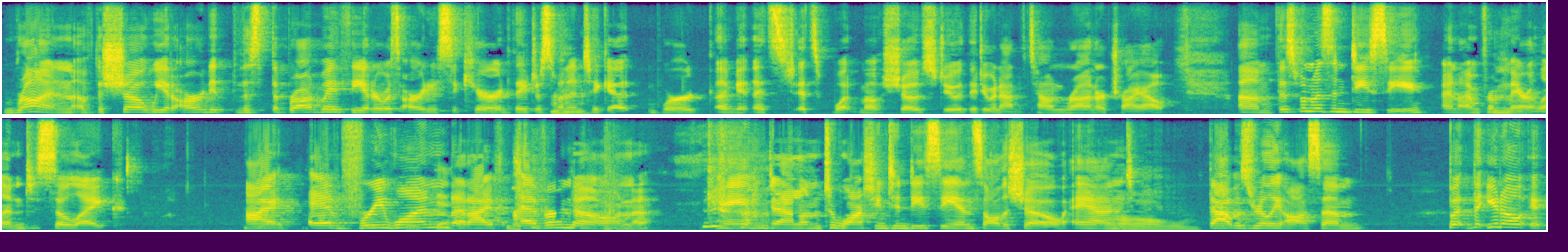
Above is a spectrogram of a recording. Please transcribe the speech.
run of the show we had already this the Broadway theater was already secured. They just wanted mm-hmm. to get word. I mean, it's it's what most shows do. They do an out of town run or tryout. Um, this one was in DC, and I'm from mm-hmm. Maryland, so like. I everyone that I've ever known came down to Washington D.C. and saw the show, and Oh, that was really awesome. But the, you know, it,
